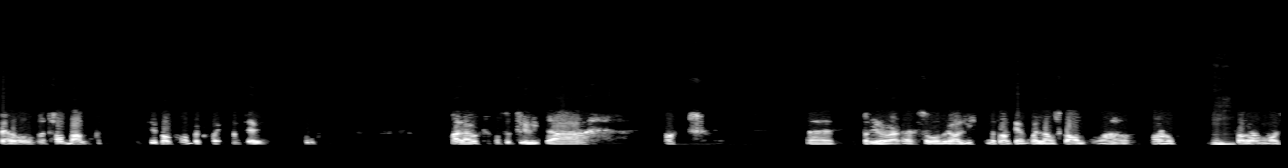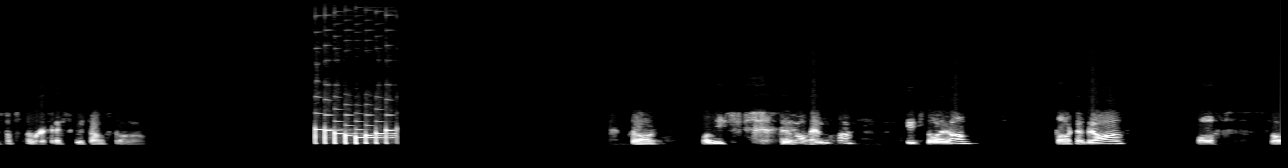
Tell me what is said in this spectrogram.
det var med tabellen. Tippa KBK. Har jeg gjort. Og så tror ikke jeg at uh, så gjør det så bra litt med tanke på alle de skadene jeg har nå. Mm. Så de må satse på å bli friske hvis de skal klare det. Og hvis Ranheim siste årene starter bra, og så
